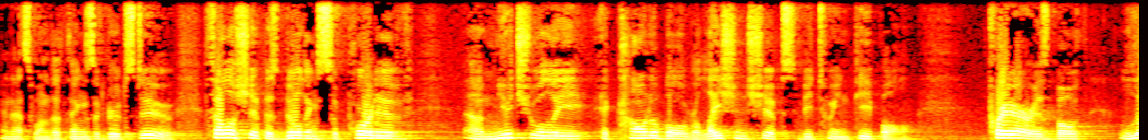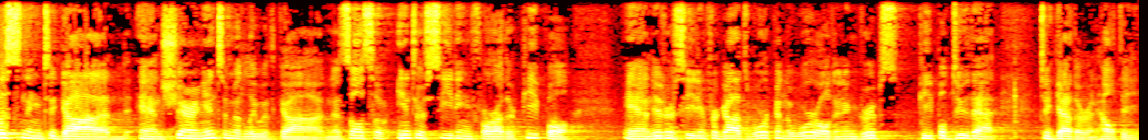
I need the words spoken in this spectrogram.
And that's one of the things that groups do. Fellowship is building supportive, uh, mutually accountable relationships between people. Prayer is both listening to God and sharing intimately with God, and it's also interceding for other people and interceding for God's work in the world. And in groups, people do that together in healthy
